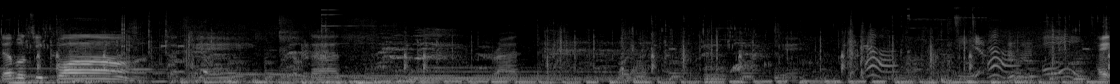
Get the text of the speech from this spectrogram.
Double T teapot. Okay, build that. Bread. Okay. Hey.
